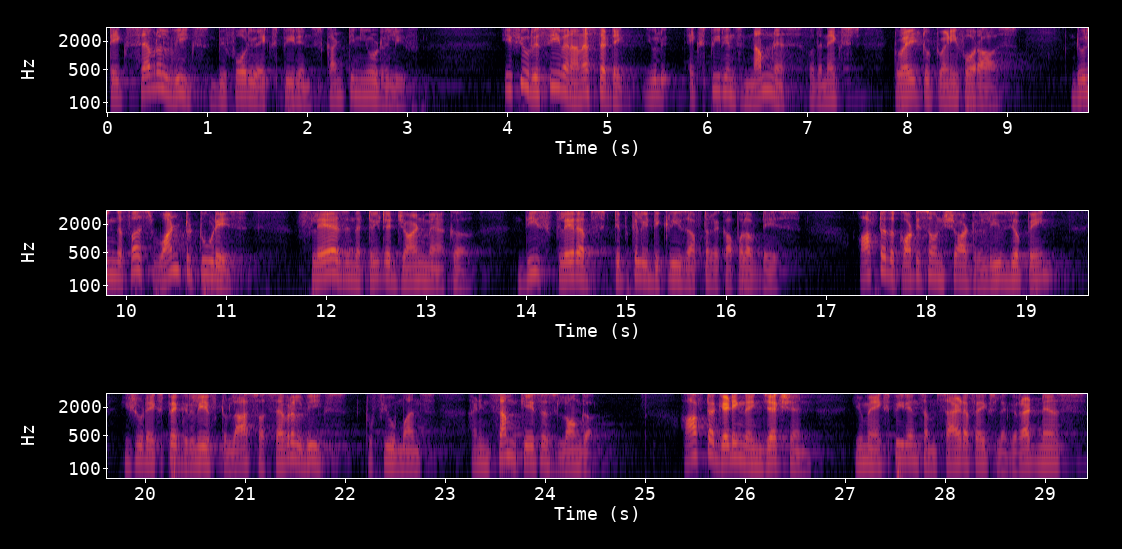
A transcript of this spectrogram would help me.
take several weeks before you experience continued relief. If you receive an anesthetic, you'll experience numbness for the next 12 to 24 hours. During the first 1 to 2 days, flares in the treated joint may occur, these flare ups typically decrease after a couple of days. After the cortisone shot relieves your pain, you should expect relief to last for several weeks to few months and in some cases longer. After getting the injection, you may experience some side effects like redness,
